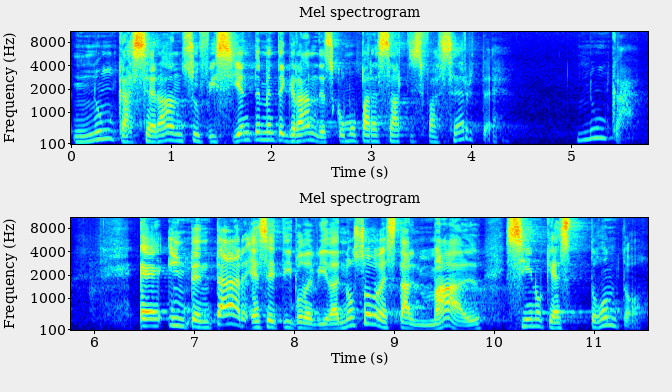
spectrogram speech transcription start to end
nunca serán suficientemente grandes como para satisfacerte. Nunca. E intentar ese tipo de vida no solo es mal, sino que es tonto.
